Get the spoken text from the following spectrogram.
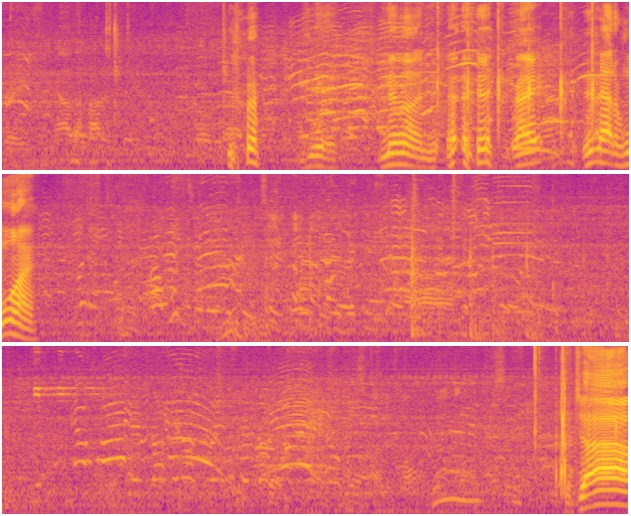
break, now the hottest day. yeah, none. right? There's not a one. Good job.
